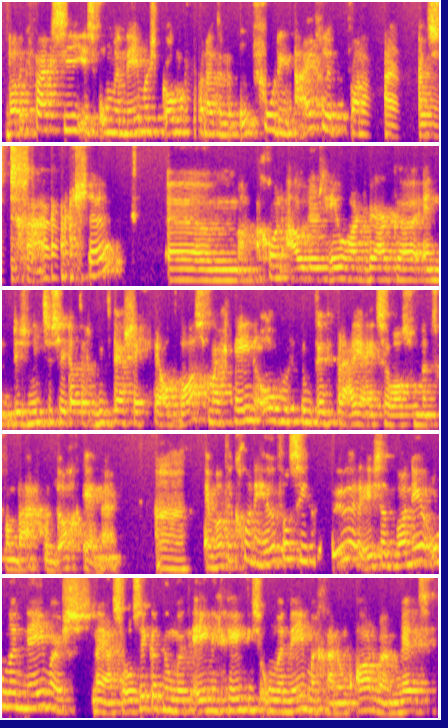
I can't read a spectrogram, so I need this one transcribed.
Wat ik vaak zie is ondernemers komen vanuit een opvoeding eigenlijk vanuit schaarste. Um, gewoon ouders heel hard werken en dus niet zozeer dat er niet per se geld was, maar geen overvloed en vrijheid zoals we het vandaag de dag kennen. Uh. En wat ik gewoon heel veel zie gebeuren is dat wanneer ondernemers, nou ja, zoals ik het noem, het energetisch ondernemen gaan omarmen met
